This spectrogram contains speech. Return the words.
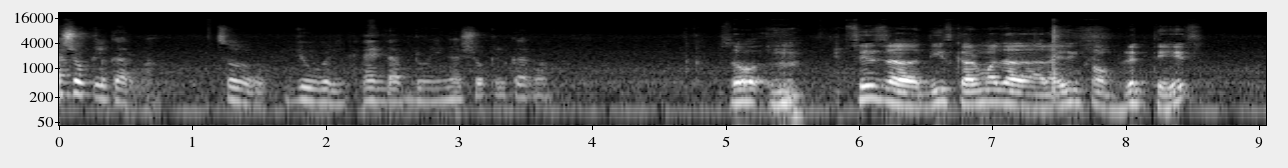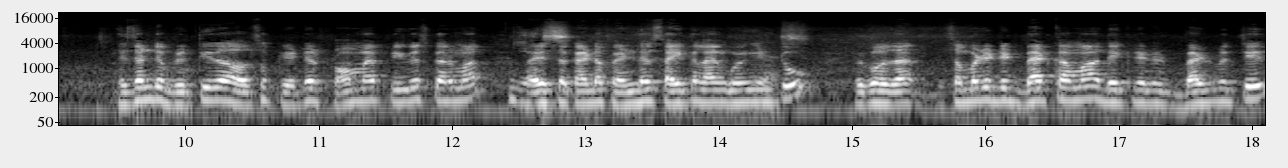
ashukla karma so you will end up doing a shukla karma So since uh, these karmas are arising from vrittis, isn't the vrittis are also created from my previous karma? Uh, It's a kind of endless cycle I am going Yes. into because uh, somebody did bad karma, they created bad vrittis.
